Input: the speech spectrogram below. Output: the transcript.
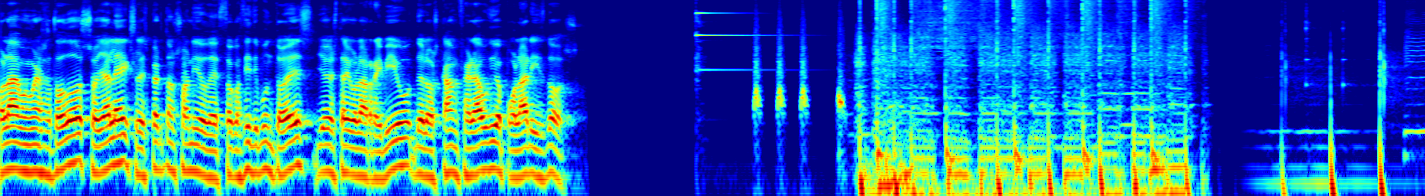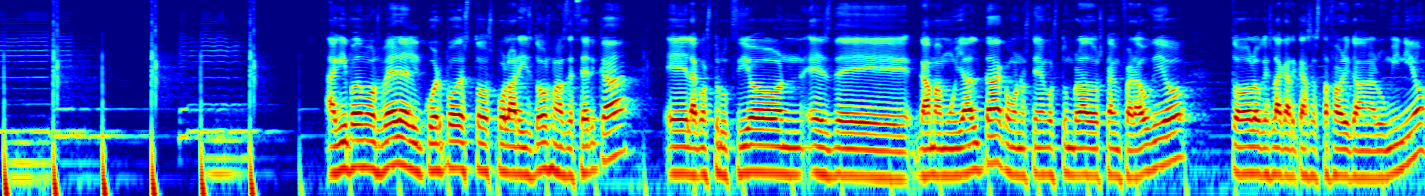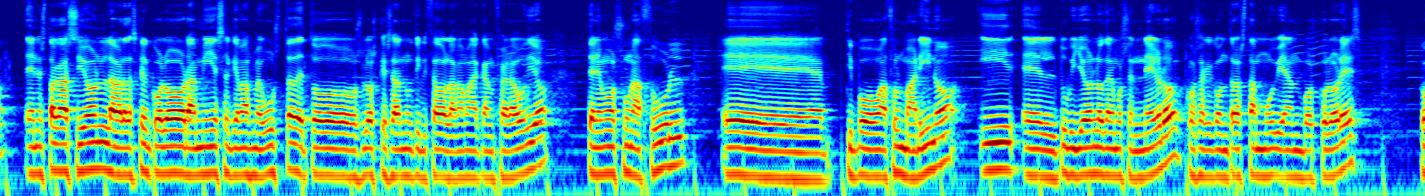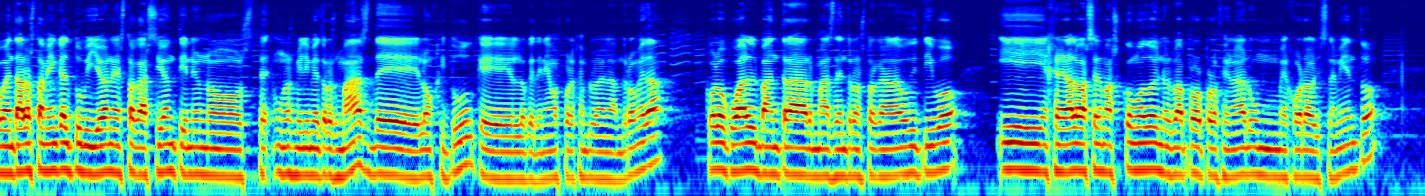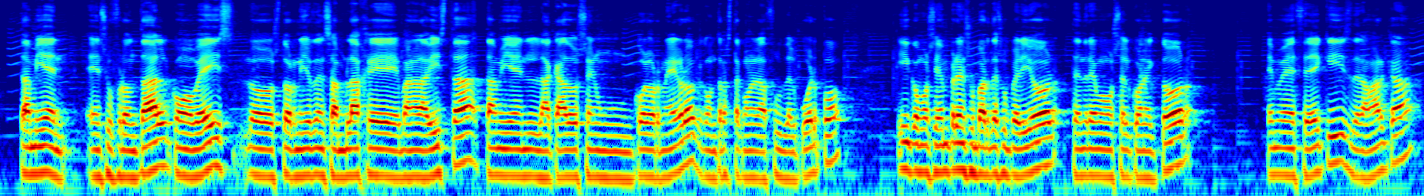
Hola, muy buenas a todos. Soy Alex, el experto en sonido de Zococity.es. Yo les traigo la review de los Camfer Audio Polaris 2. Aquí podemos ver el cuerpo de estos Polaris 2 más de cerca. Eh, la construcción es de gama muy alta, como nos tienen acostumbrados Camfer Audio. Todo lo que es la carcasa está fabricado en aluminio. En esta ocasión, la verdad es que el color a mí es el que más me gusta de todos los que se han utilizado en la gama de Camfer Audio. Tenemos un azul, eh, tipo azul marino, y el tubillón lo tenemos en negro, cosa que contrasta muy bien ambos colores. Comentaros también que el tubillón en esta ocasión tiene unos, unos milímetros más de longitud que lo que teníamos por ejemplo en el Andrómeda, con lo cual va a entrar más dentro de nuestro canal auditivo y en general va a ser más cómodo y nos va a proporcionar un mejor aislamiento. También en su frontal, como veis, los tornillos de ensamblaje van a la vista, también lacados en un color negro que contrasta con el azul del cuerpo. Y como siempre en su parte superior tendremos el conector MCX de la marca,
